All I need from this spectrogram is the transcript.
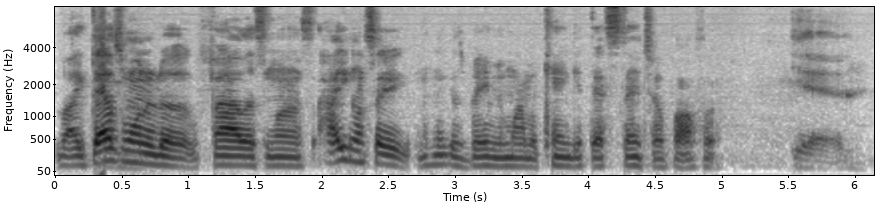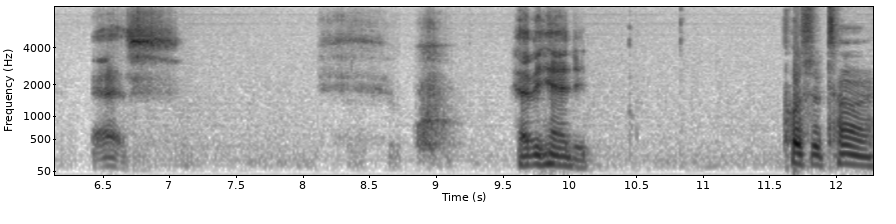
Like that's one of the foulest lines. How you gonna say niggas baby mama can't get that stench up off her? Yeah, that's heavy-handed. Push a ton.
